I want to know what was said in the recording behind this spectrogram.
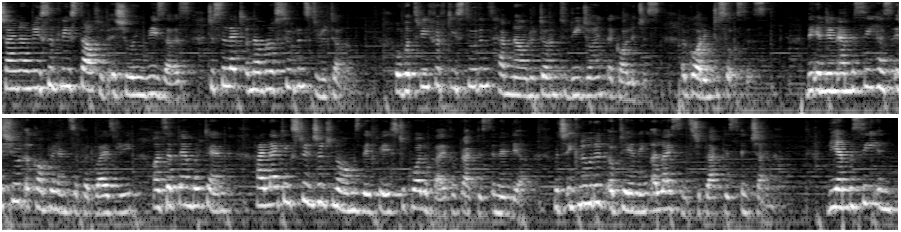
China recently started issuing visas to select a number of students to return. Over 350 students have now returned to rejoin their colleges, according to sources. The Indian Embassy has issued a comprehensive advisory on September 10th highlighting stringent norms they face to qualify for practice in India, which included obtaining a license to practice in China. The embassy in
